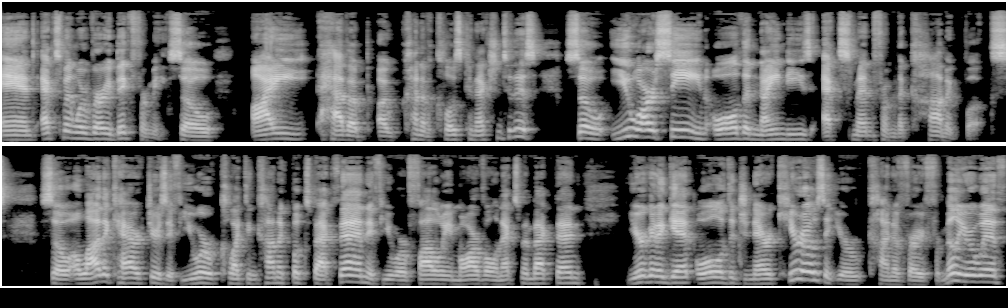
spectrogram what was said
And X Men were very big for me. So I have a, a kind of close connection to this. So you are seeing all the 90s X Men from the comic books. So a lot of the characters, if you were collecting comic books back then, if you were following Marvel and X Men back then, you're going to get all of the generic heroes that you're kind of very familiar with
